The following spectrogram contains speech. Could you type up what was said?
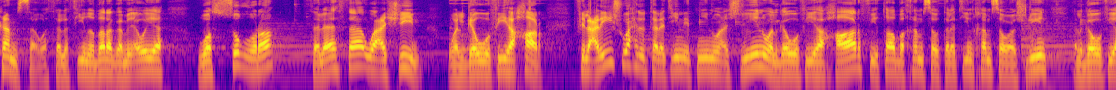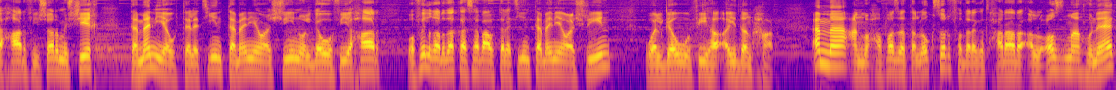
35 درجة مئوية والصغرى 23 والجو فيها حار. في العريش 31 22 والجو فيها حار في طابة 35 25 الجو فيها حار في شرم الشيخ 38 28 والجو فيها حار وفي الغردقة 37 28 والجو فيها أيضا حار. أما عن محافظة الأقصر فدرجة الحرارة العظمى هناك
